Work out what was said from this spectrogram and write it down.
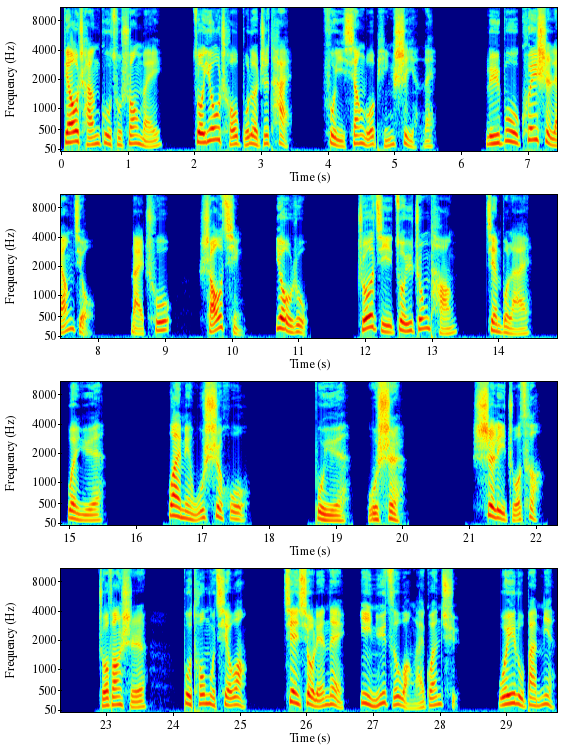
貂蝉顾蹙双眉，作忧愁不乐之态，复以香罗平拭眼泪。吕布窥视良久，乃出，少请，又入。卓己坐于中堂，见不来，问曰：“外面无事乎？”不曰：“无事。”势力卓侧。卓方时，不偷目窃望，见绣帘内一女子往来观去，微露半面，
